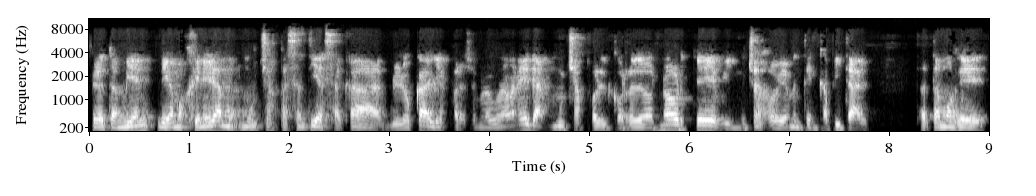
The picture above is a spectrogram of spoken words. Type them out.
pero también, digamos, generamos muchas pasantías acá locales, para llamarlo de alguna manera, muchas por el corredor norte y muchas obviamente en capital. Tratamos de,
